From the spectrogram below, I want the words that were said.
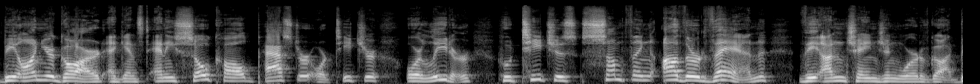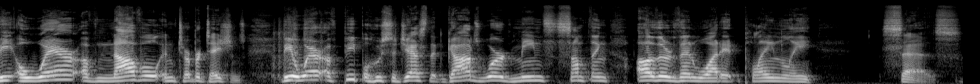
Be on your guard against any so called pastor or teacher or leader who teaches something other than the unchanging Word of God. Be aware of novel interpretations. Be aware of people who suggest that God's Word means something other than what it plainly says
